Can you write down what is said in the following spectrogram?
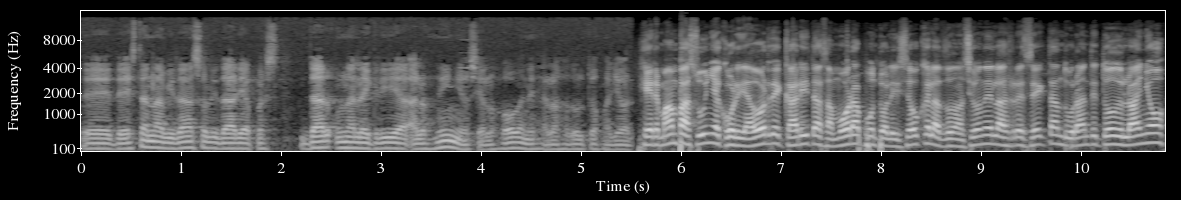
de, esta Navidad solidaria, pues dar una alegría a los niños y a los jóvenes y a los adultos mayores. Germán Pazuña, coordinador de Caritas Zamora, puntualizó que las donaciones las receptan durante todo el año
